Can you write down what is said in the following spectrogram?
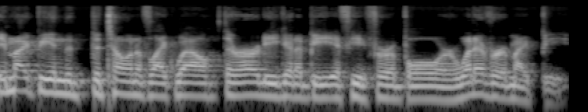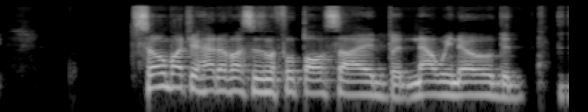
it might be in the, the tone of like, well, they're already going to be iffy for a bowl or whatever it might be. So much ahead of us is on the football side, but now we know the, the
